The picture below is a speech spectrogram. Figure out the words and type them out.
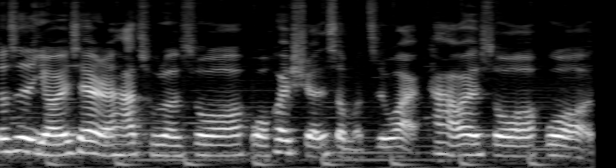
就是有一些人，他除了说我会选什么之外，他还会说我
